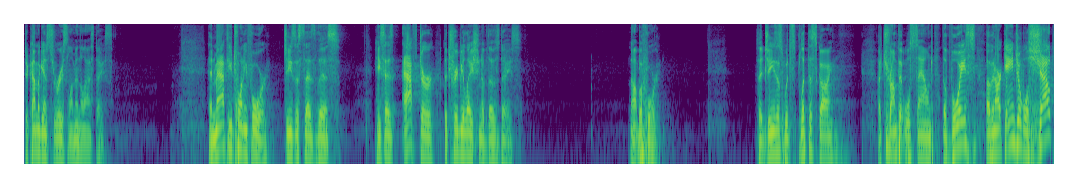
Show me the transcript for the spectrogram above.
to come against Jerusalem in the last days. In Matthew 24, Jesus says this He says, after the tribulation of those days, not before, that Jesus would split the sky a trumpet will sound, the voice of an archangel will shout,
